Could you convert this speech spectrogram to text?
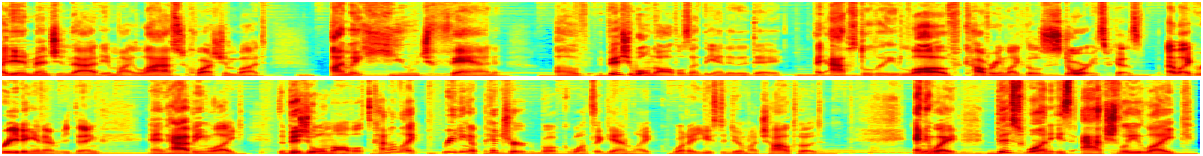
I didn't mention that in my last question, but I'm a huge fan of visual novels at the end of the day. I absolutely love covering like those stories because I like reading and everything and having like the visual novel. It's kind of like reading a picture book once again, like what I used to do in my childhood. Anyway, this one is actually like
